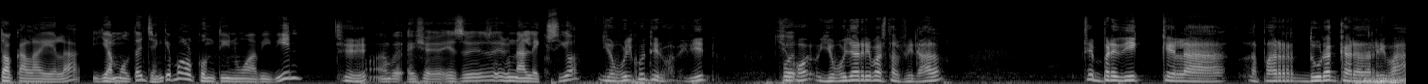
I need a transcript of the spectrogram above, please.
toca la L, hi ha molta gent que vol continuar vivint. Sí. Això és, és una lecció. Jo vull continuar vivint. Jo, pues... jo vull arribar fins al final. Sempre dic que la, la part dura encara d'arribar.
